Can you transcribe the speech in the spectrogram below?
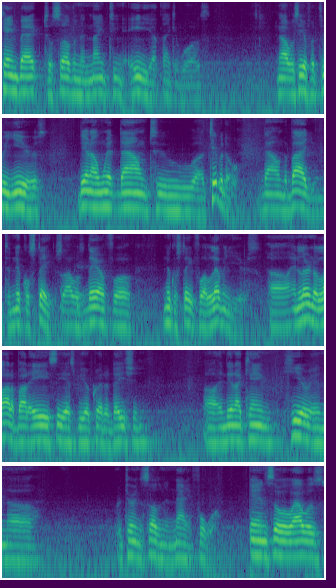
came back to Southern in 1980, I think it was. And I was here for three years. Then I went down to uh, Thibodaux, down the bayou, to Nicholls State. So I was there for Nicholls State for 11 years uh, and learned a lot about AACSB accreditation. Uh, and then I came here and uh, returned to Southern in 94. And so I was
